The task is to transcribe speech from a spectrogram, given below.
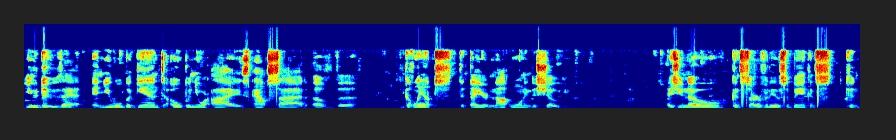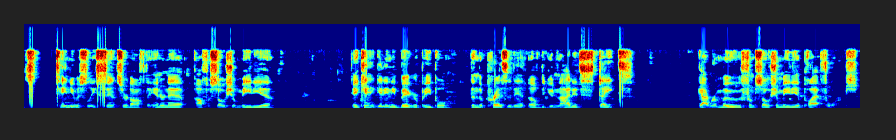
You do that, and you will begin to open your eyes outside of the glimpse that they are not wanting to show you. As you know, conservatives are being cons- continuously censored off the internet, off of social media. It can't get any bigger, people, than the President of the United States got removed from social media platforms.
